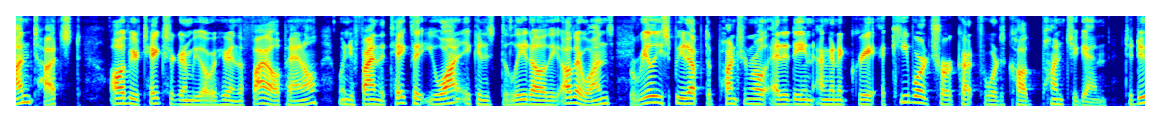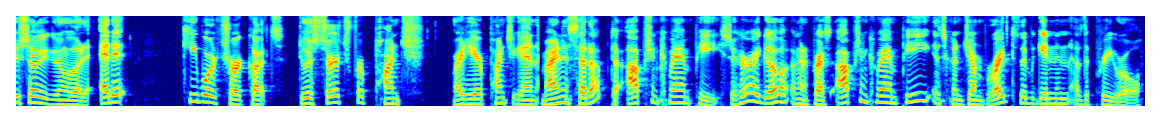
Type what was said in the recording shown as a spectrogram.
untouched. All of your takes are going to be over here in the file panel. When you find the take that you want, you can just delete all the other ones. To really speed up the punch and roll editing, I'm going to create a keyboard shortcut for what is called punch again. To do so, you're going to go to edit, keyboard shortcuts, do a search for punch, right here, punch again. Mine is set up to Option Command P. So here I go. I'm going to press Option Command P. And it's going to jump right to the beginning of the pre-roll.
